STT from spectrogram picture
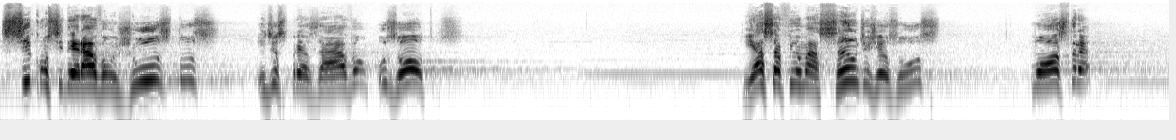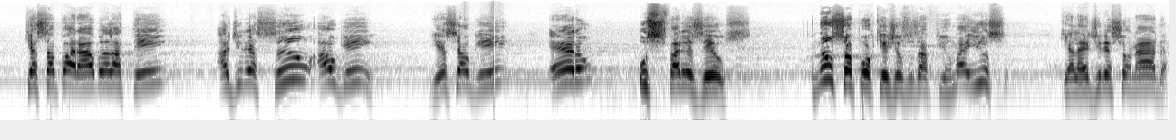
se consideravam justos e desprezavam os outros. E essa afirmação de Jesus mostra que essa parábola ela tem a direção a alguém. E esse alguém eram os fariseus. Não só porque Jesus afirma isso, que ela é direcionada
